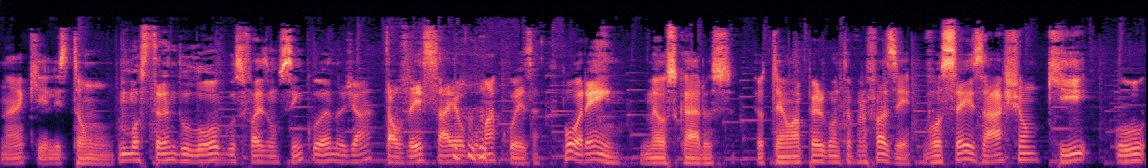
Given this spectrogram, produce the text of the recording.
né? Que eles estão mostrando logos faz uns 5 anos já. Talvez saia alguma coisa. Porém, meus caros, eu tenho uma pergunta para fazer. Vocês acham que o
